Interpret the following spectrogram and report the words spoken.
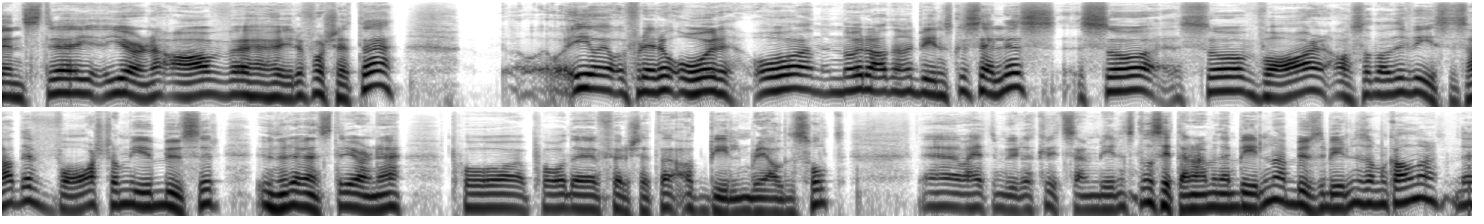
Venstre hjørne av høyre forsete i flere år. Og når da denne bilen skulle selges, så, så var altså da det viste seg at det var så mye buser under det venstre hjørnet på, på det førersetet at bilen ble aldri solgt. Det var helt umulig å kvitte seg med bilen. Så nå sitter han her med den bilen, da, busebilen som man kaller den.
